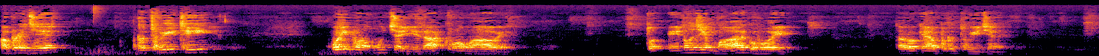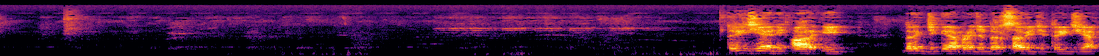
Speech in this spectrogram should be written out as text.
આપણે જે પૃથ્વીથી કોઈ પણ ઊંચાઈએ રાખવામાં આવે, તો એનો જે માર્ગ હોય, ધારો કે આ પૃથ્વી છે. ત્રિજ્યાની આર ઈ દરેક જગ્યાએ આપણે જે દર્શાવી છે ત્રિજ્યા,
